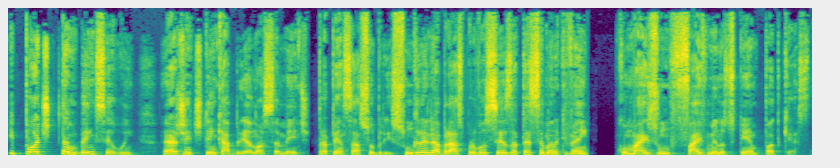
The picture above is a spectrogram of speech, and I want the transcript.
e pode também ser ruim. Né? A gente tem que abrir a nossa mente para pensar sobre isso. Um grande abraço para vocês, até semana que vem com mais um 5 Minutes PM Podcast.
